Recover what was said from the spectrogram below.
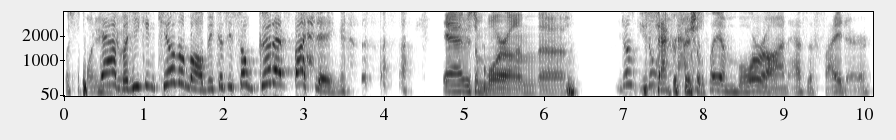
what's the point of Yeah, but he can kill them all because he's so good at fighting. Yeah, there's a moron. Uh, You don't. You don't sacrificial. have to play a moron as a fighter.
